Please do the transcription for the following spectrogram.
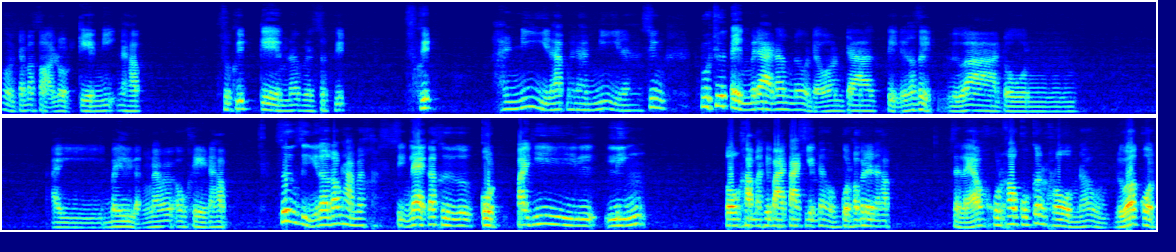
ผมจะมาสอนโหลดเกมนี้นะครับสควิตเกมนะเป็นสควิตสควิตฮันนี่นะครับเป็นฮันนี่นะซึ่งพูดชื่อเต็มไม่ได้นะเดี๋ยวมันจะติดลิขสิทธิ์หรือว่าโดน ไอใบเหลืองนะโอเคนะครับ ซึ่งสิ่งที่เราต้องทำนะสิ่งแรกก็คือกดไปที่ลิงก์ตรงคำอธิบายใต้คลิปนะผมกดเข้าไปเลยนะครับ เสร็จแล้วคุณเข้า Google Chrome นะผมหรือว่ากด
